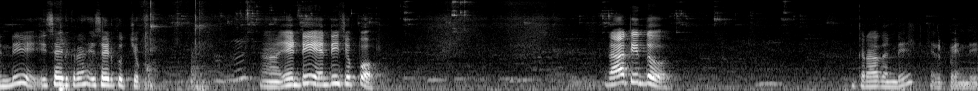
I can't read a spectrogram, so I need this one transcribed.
ఏంది? ఈ సైడ్కి రా ఈ సైడ్కి వచ్చి చెప్పు. ఏంటి ఏంటి చెప్పు. రా తిద్దు. ఇంక రాదండి వెళ్ళిపోయింది.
